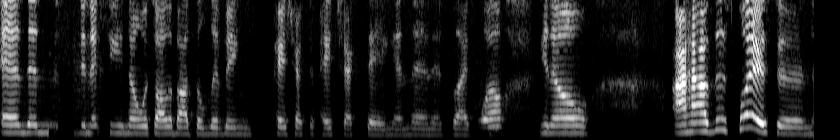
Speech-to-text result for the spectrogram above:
and then the next thing you know it's all about the living paycheck to paycheck thing. And then it's like well you know i have this place and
